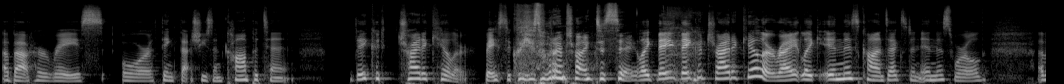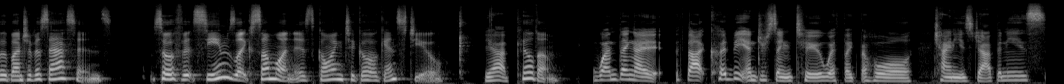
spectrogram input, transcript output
about her race or think that she's incompetent, they could try to kill her, basically, is what I'm trying to say. Like, they, they could try to kill her, right? Like, in this context and in this world of a bunch of assassins. So if it seems like someone is going to go against you, yeah. kill them. One thing I thought could be interesting too with like the whole Chinese Japanese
